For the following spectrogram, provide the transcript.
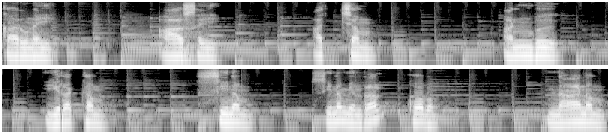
கருணை ஆசை அச்சம் அன்பு இரக்கம் சினம். சினம் என்றால் கோபம். நாணம்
